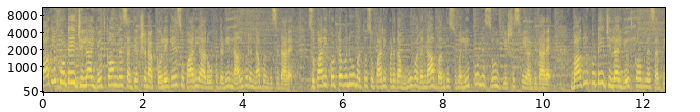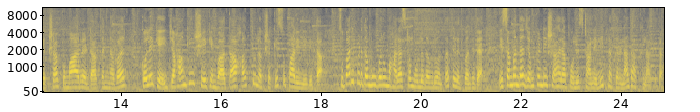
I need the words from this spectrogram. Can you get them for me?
ಬಾಗಲಕೋಟೆ ಜಿಲ್ಲಾ ಯೂತ್ ಕಾಂಗ್ರೆಸ್ ಅಧ್ಯಕ್ಷನ ಕೊಲೆಗೆ ಸುಪಾರಿ ಆರೋಪದಡಿ ನಾಲ್ವರನ್ನ ಬಂಧಿಸಿದ್ದಾರೆ. ಸುಪಾರಿ ಕೊಟ್ಟವನು ಮತ್ತು ಸುಪಾರಿ ಪಡೆದ ಮೂವರನ್ನ ಬಂಧಿಸುವಲ್ಲಿ ಪೊಲೀಸರು ಯಶಸ್ವಿಯಾಗಿದ್ದಾರೆ. ಬಾಗಲಕೋಟೆ ಜಿಲ್ಲಾ ಯೂತ್ ಕಾಂಗ್ರೆಸ್ ಅಧ್ಯಕ್ಷ ಕುಮಾರ್ ಡಾಕನ್ನವರ್ ಕೊಲೆಗೆ ಜಹಾಂಗೀರ್ ಶೇಖ್ ಎಂಬಾತ ಹತ್ತು ಲಕ್ಷಕ್ಕೆ ಸುಪಾರಿ ನೀಡಿದ್ದ. ಸುಪಾರಿ ಪಡೆದ ಮೂವರು ಮಹಾರಾಷ್ಟ್ರ ಮೂಲದವರು ಅಂತ ತಿಳಿದು ಬಂದಿದೆ. ಈ ಸಂಬಂಧ ಜಮಖಂಡಿ ಶಹರ ಪೊಲೀಸ್ ಠಾಣೆಯಲ್ಲಿ ಪ್ರಕರಣ ದಾಖಲಾಗಿದೆ.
